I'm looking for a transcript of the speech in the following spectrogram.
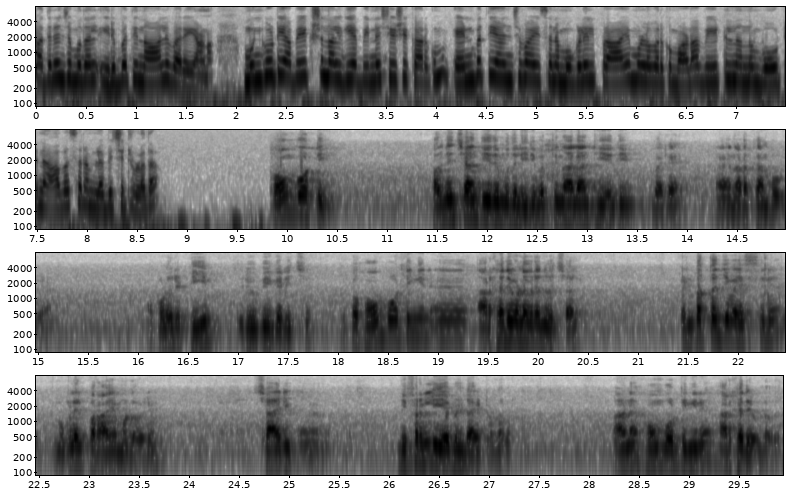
പതിനഞ്ച് മുതൽ ഇരുപത്തിനാല് വരെയാണ്. മുൻകൂട്ടി അപേക്ഷ നൽകിയ ഭിന്നശേഷിക്കാർക്കും എൺപത്തി അഞ്ച് വയസ്സിന് മുകളിൽ പ്രായമുള്ളവർക്കുമാണ് വീട്ടിൽ നിന്നും വോട്ടിന് അവസരം ലഭിച്ചിട്ടുള്ളത്. ഹോം വോട്ടിംഗ് പതിനഞ്ചാം തീയതി മുതൽ ഇരുപത്തിനാലാം തീയതി വരെ നടക്കാൻ പോവുകയാണ്. അപ്പോൾ ഒരു ടീം രൂപീകരിച്ച് ഇപ്പോൾ ഹോം വോട്ടിങ്ങിന് അർഹതയുള്ളവരെന്ന് വെച്ചാൽ എൺപത്തഞ്ച് വയസ്സിന് മുകളിൽ പ്രായമുള്ളവരും ശാരി ഡിഫറന്റ്ലി ഏബിൾഡ് ആയിട്ടുള്ളവർക്കും ആണ് ഹോം വോട്ടിങ്ങിന് അർഹതയുള്ളവർ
